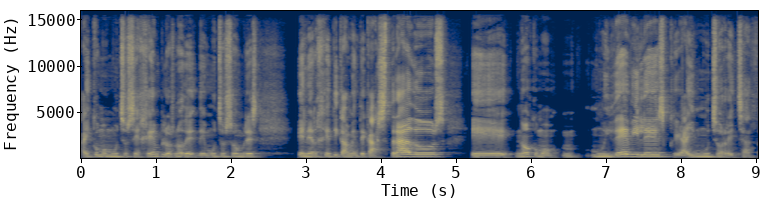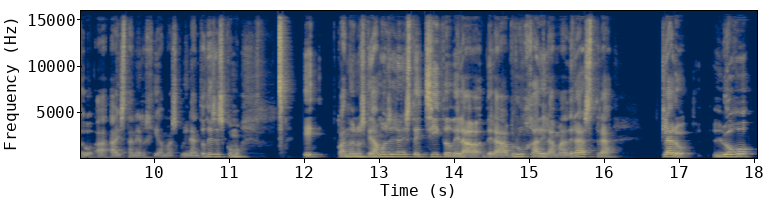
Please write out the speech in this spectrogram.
hay como muchos ejemplos, ¿no? De, muchos hombres energéticamente castrados, eh, ¿no? Como muy débiles, que hay mucho rechazo a, a, esta energía masculina. Entonces es como eh, cuando nos quedamos en este hechizo de la, de la bruja, de la madrastra, claro, luego,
